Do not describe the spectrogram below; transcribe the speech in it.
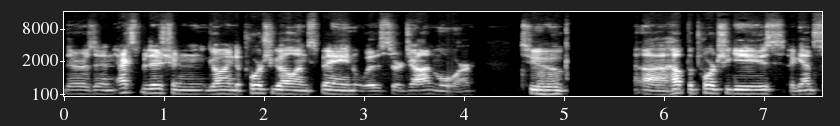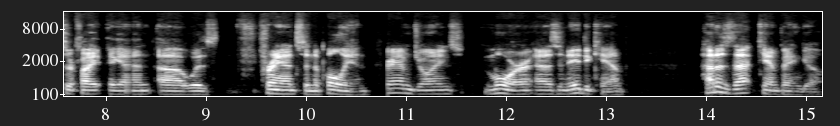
there's an expedition going to Portugal and Spain with Sir John Moore to uh, help the Portuguese against their fight again uh, with France and Napoleon. Graham joins Moore as an aide de camp. How does that campaign go?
